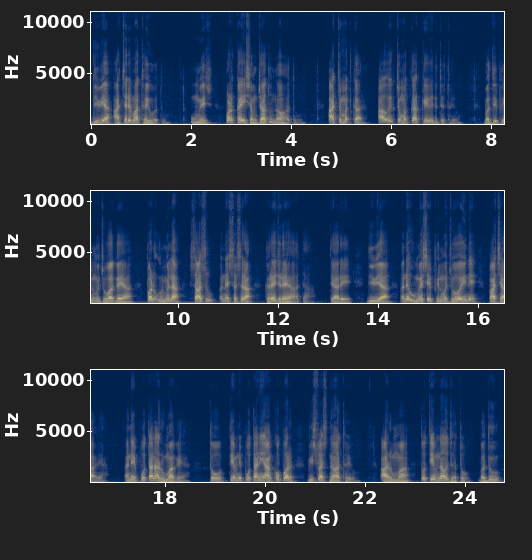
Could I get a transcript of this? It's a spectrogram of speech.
દિવ્યા આશ્ચર્યમાં થયું હતું. ઉમેશ પણ કંઈ સમજાતું ન હતું. આ ચમત્કાર આ એક ચમત્કાર કેવી રીતે થયો? બધી ફિલ્મ જોવા ગયા, પણ ઉર્મિલા, સાસુ અને સસરા ઘરે જ રહ્યા હતા. ત્યારે દિવ્યા અને ઉમેશે ફિલ્મ જોઈને પાછા આવ્યા અને પોતાના રૂમમાં ગયા. તો તેમની પોતાની આંખો પર વિશ્વાસ ન થયો. આ રૂમમાં તો તેમનો જ હતો. બધું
